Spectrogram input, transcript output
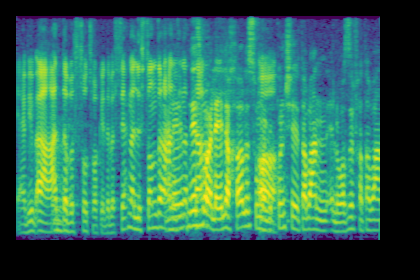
يعني بيبقى عدى بالصدفة كده. بس إحنا ال standard يعني عندنا نسبة قليلة خالص وما آه. بتكونش طبعا الوظيفة طبعا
